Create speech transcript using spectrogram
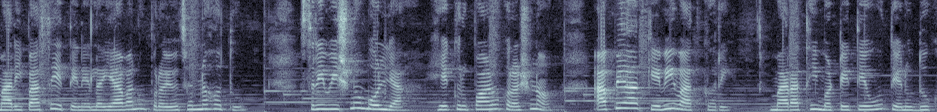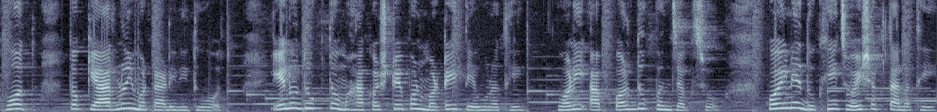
મારી પાસે તેને લઈ આવવાનું પ્રયોજન ન હતું. શ્રી વિષ્ણુ બોલ્યા, હે કૃપાળુ કૃષ્ણ, આપે આ કેવી વાત કરી? મારાથી મટે તેવું તેનું દુઃખ હોત તો ક્યારનોય મટાડી દીધું હોત. એનું દુઃખ તો મહાકષ્ટે પણ મટે તેવું નથી. વળી આપ પર દુઃખ ભંજક છો. કોઈને દુઃખી જોઈ શકતા નથી.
